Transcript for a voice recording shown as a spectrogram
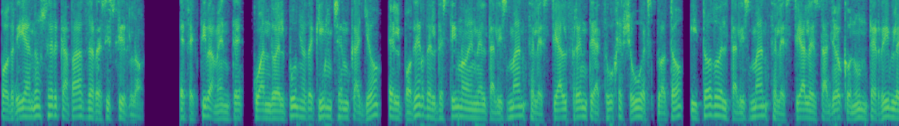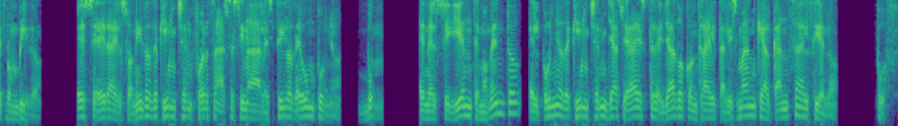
podría no ser capaz de resistirlo. Efectivamente, cuando el puño de Chen cayó, el poder del destino en el talismán celestial frente a Zugeshu explotó, y todo el talismán celestial estalló con un terrible zumbido. Ese era el sonido de Chen fuerza asesina al estilo de un puño. ¡Boom! En el siguiente momento, el puño de Chen ya se ha estrellado contra el talismán que alcanza el cielo. ¡Puf!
